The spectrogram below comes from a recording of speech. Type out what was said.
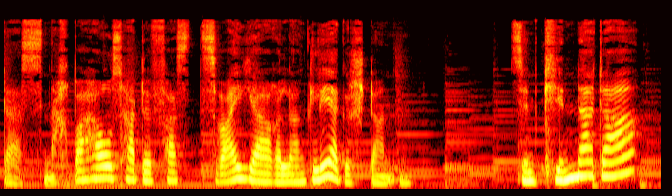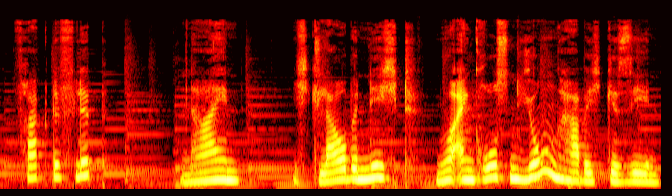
Das Nachbarhaus hatte fast zwei Jahre lang leer gestanden. Sind Kinder da? fragte Flip. Nein, ich glaube nicht. Nur einen großen Jungen habe ich gesehen.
